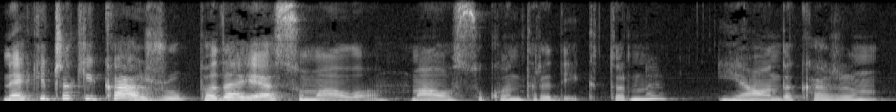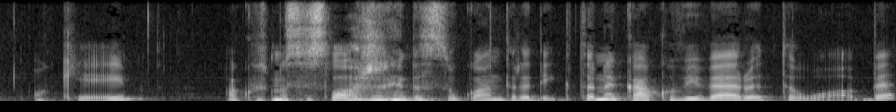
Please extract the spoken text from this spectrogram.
Neki čak i kažu, pa da, jesu malo, malo su kontradiktorne. I ja onda kažem, ok, ako smo se složili da su kontradiktorne, kako vi verujete u obe?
